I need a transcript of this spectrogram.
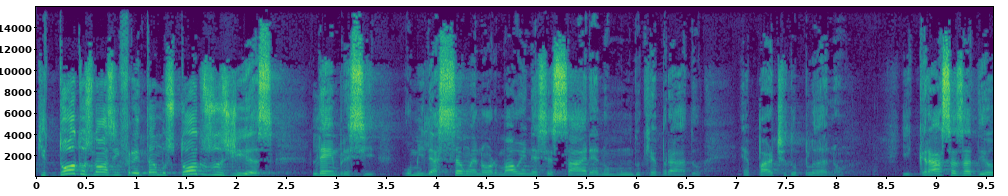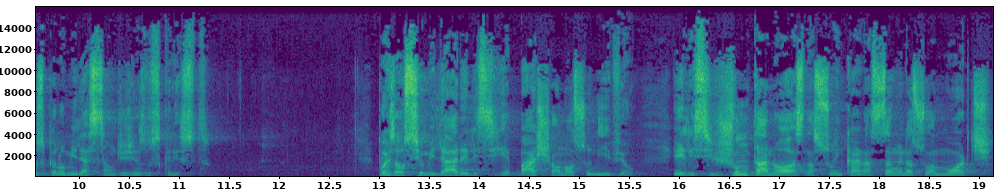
que todos nós enfrentamos todos os dias, lembre-se: humilhação é normal e necessária no mundo quebrado, é parte do plano. E graças a Deus pela humilhação de Jesus Cristo. Pois ao se humilhar, ele se rebaixa ao nosso nível, ele se junta a nós na sua encarnação e na sua morte.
